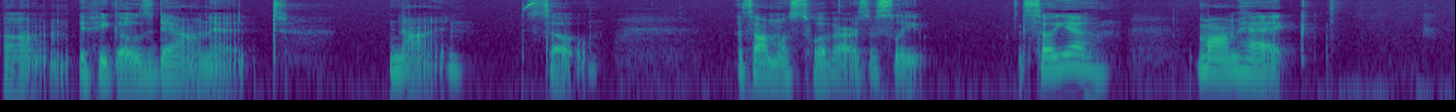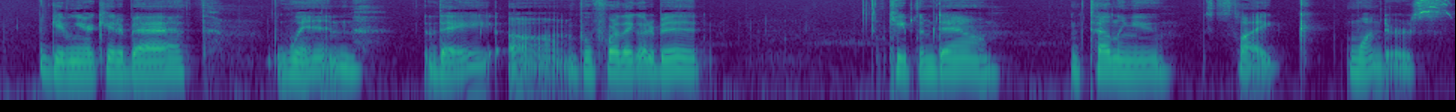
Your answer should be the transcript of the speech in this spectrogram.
um, if he goes down at nine. So it's almost 12 hours of sleep so yeah, mom hack giving your kid a bath when they um before they go to bed. Keep them down. I'm telling you, it's like wonders.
